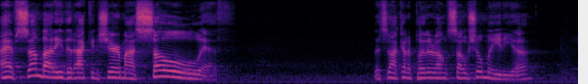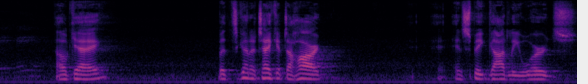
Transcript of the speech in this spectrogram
I have somebody that I can share my soul with that's not going to put it on social media. Okay? But it's going to take it to heart and speak godly words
